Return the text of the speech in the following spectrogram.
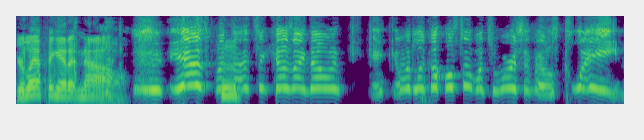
You're laughing at it now. yes, but Hmm. that's because I know it, it would look a whole so much worse if it was clean.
